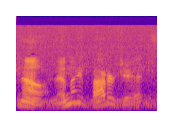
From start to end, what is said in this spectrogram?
No, they might fighter jets.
